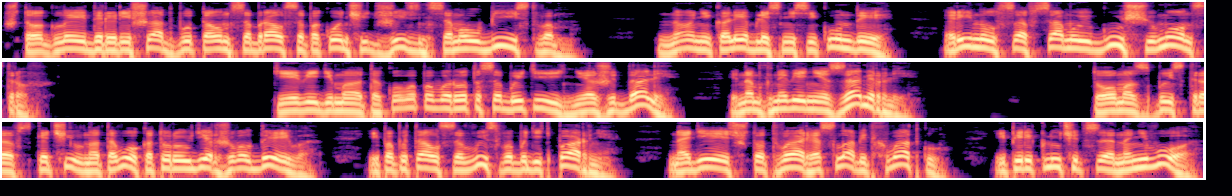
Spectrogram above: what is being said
что глейдеры решат, будто он собрался покончить жизнь самоубийством, но, не колеблясь ни секунды, ринулся в самую гущу монстров. Те, видимо, такого поворота событий не ожидали и на мгновение замерли. Томас быстро вскочил на того, который удерживал Дэйва, и попытался высвободить парня, надеясь, что тварь ослабит хватку и переключится на него.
